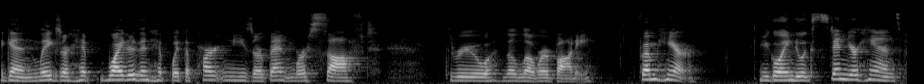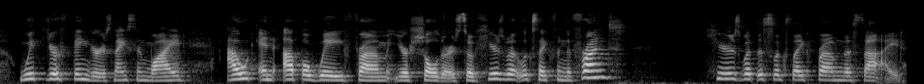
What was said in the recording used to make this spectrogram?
Again, legs are hip wider than hip width apart, knees are bent, we're soft through the lower body. From here, you're going to extend your hands with your fingers nice and wide out and up away from your shoulders. So here's what it looks like from the front. Here's what this looks like from the side.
